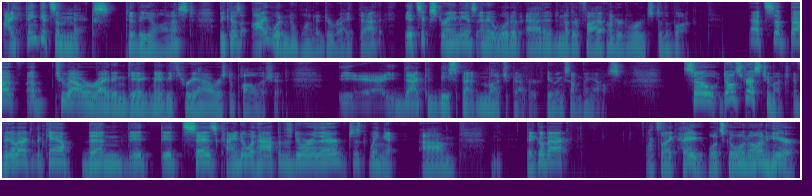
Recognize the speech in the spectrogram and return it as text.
I think it's a mix, to be honest, because I wouldn't have wanted to write that. It's extraneous and it would have added another 500 words to the book. That's about a two hour writing gig, maybe three hours to polish it. Yeah, that could be spent much better doing something else. So don't stress too much. If they go back to the camp, then it, it says kind of what happens to her there. Just wing it. Um, they go back. It's like, hey, what's going on here?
